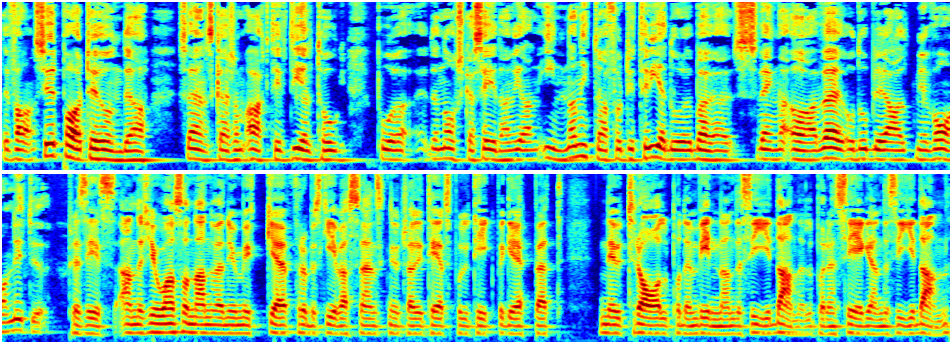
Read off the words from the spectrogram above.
det fanns ju ett par till hundra svenskar som aktivt deltog på den norska sidan redan innan 1943 då det började svänga över och då blir det allt mer vanligt ju. Precis, Anders Johansson använder ju mycket för att beskriva svensk neutralitetspolitik begreppet neutral på den vinnande sidan eller på den segrande sidan.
